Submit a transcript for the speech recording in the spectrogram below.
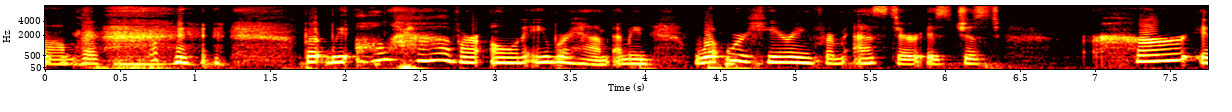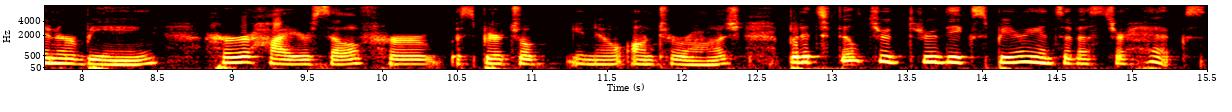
um, but we all have our own Abraham. I mean, what we're hearing from Esther is just her inner being, her higher self, her spiritual, you know, entourage, but it's filtered through the experience of Esther Hicks,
